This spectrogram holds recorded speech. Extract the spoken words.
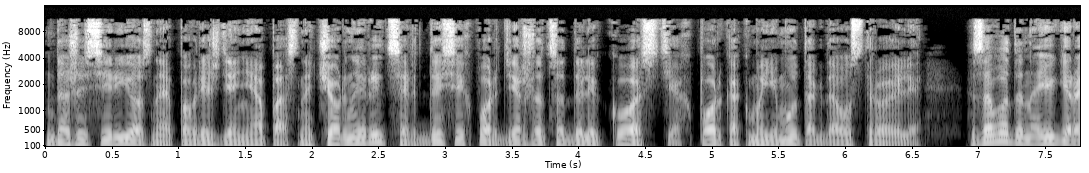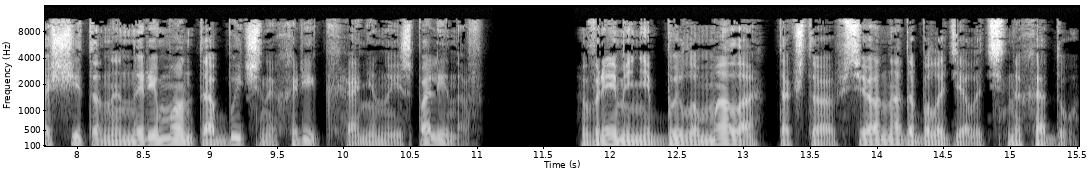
Даже серьезное повреждение опасно. Черный рыцарь до сих пор держится далеко с тех пор, как мы ему тогда устроили. Заводы на юге рассчитаны на ремонт обычных рик, а не на исполинов. Времени было мало, так что все надо было делать на ходу.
